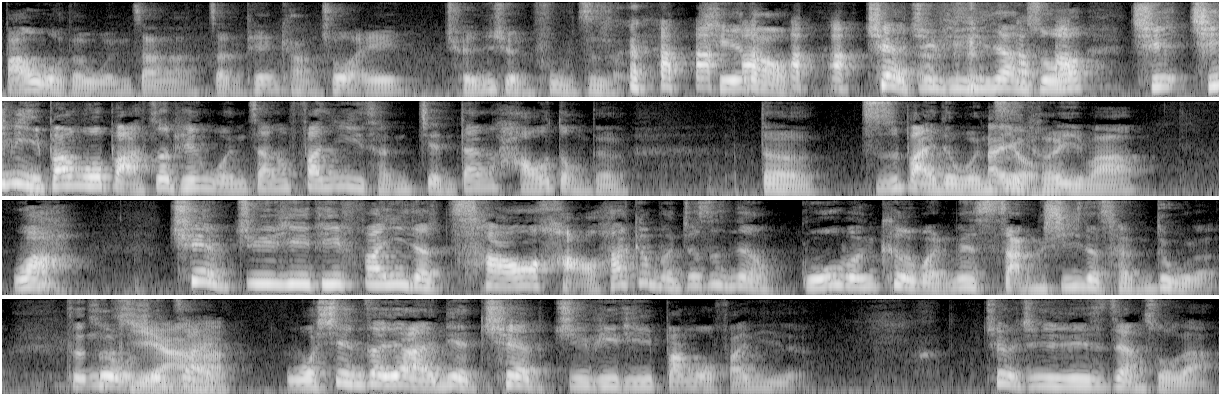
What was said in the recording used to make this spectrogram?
把我的文章啊，整篇 Ctrl A 全选复制，贴到 Chat GPT 上说，请请你帮我把这篇文章翻译成简单好懂的的直白的文字，可以吗？哇，Chat GPT 翻译的超好，它根本就是那种国文课本里面赏析的程度了。真的假？所以我现在我现在要来念 Chat GPT 帮我翻译的。ChatGPT 是这样说的：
